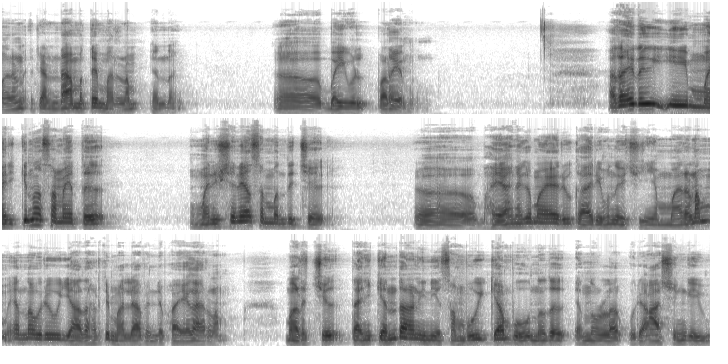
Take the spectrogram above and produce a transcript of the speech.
മരണം രണ്ടാമത്തെ മരണം എന്ന് ബൈബിൾ പറയുന്നത്. അതായത് ഈ മരിക്കുന്ന സമയത്ത് മനുഷ്യനെ സംബന്ധിച്ച് ഭയാനകമായ ഒരു കാര്യമെന്ന് വെച്ച് കഴിഞ്ഞാൽ മരണം എന്ന ഒരു യാഥാർത്ഥ്യമല്ല അവന്റെ ഭയകാരണം മറിച്ച് തനിക്ക് എന്താണ് ഇനി സംഭവിക്കാൻ പോകുന്നത് എന്നുള്ള ഒരു ആശങ്കയും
